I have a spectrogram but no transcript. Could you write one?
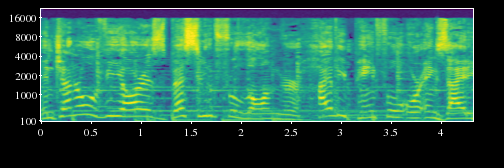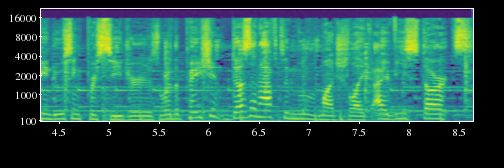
In general, VR is best suited for longer, highly painful or anxiety inducing procedures where the patient doesn't have to move much like IV starts,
